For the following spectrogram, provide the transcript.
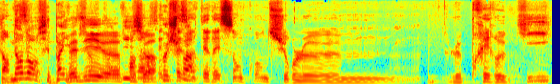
Non, non, non c'est pas. Vas-y, euh, François. C'est très intéressant, Quant, sur le, le prérequis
